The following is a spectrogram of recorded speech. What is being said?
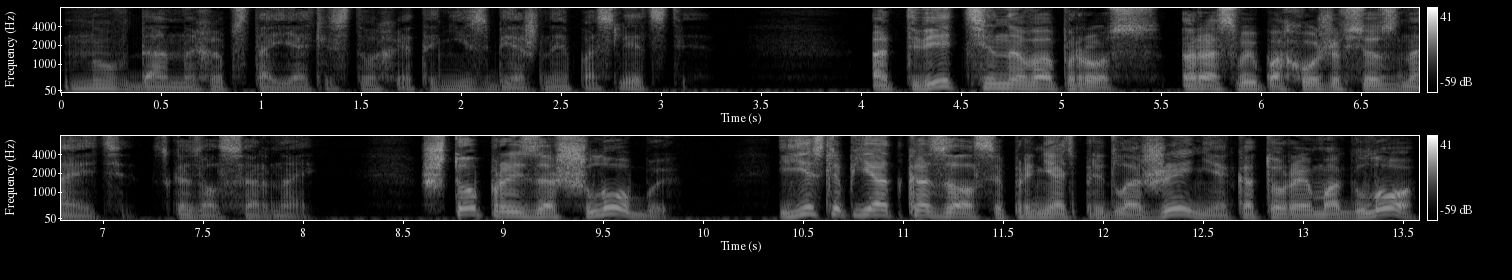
«Ну, в данных обстоятельствах это неизбежное последствие». «Ответьте на вопрос, раз вы, похоже, все знаете», — сказал Сарнай. «Что произошло бы, если б я отказался принять предложение, которое могло,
